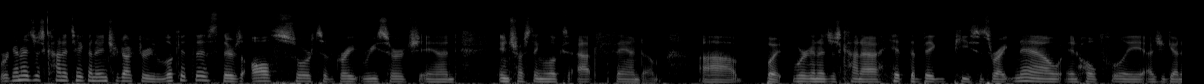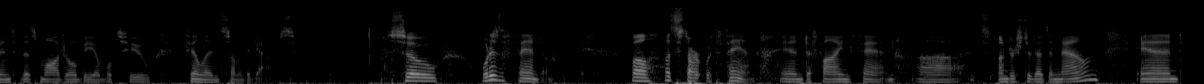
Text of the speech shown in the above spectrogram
we're going to just kind of take an introductory look at this. There's all sorts of great research and interesting looks at fandom. Uh, but we're going to just kind of hit the big pieces right now and hopefully as you get into this module be able to fill in some of the gaps. So what is a fandom? Well, let's start with fan and define fan. Uh, it's understood as a noun, and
